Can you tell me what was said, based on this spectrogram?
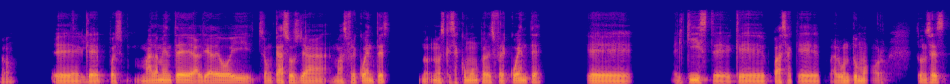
¿no? Eh, sí. que pues malamente al día de hoy son casos ya más frecuentes. No, no es que sea común, pero es frecuente que el quiste, que pasa que algún tumor. Entonces,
